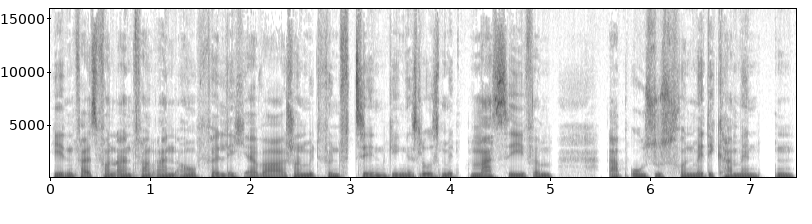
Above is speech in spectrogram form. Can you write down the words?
jedenfalls von Anfang an auffällig. Er war schon mit 15, ging es los mit massivem Abusus von Medikamenten.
